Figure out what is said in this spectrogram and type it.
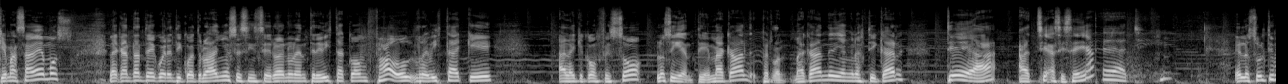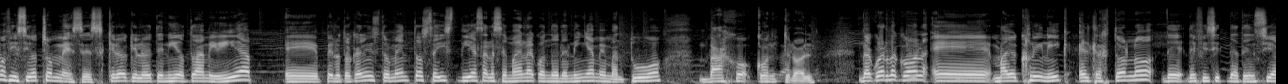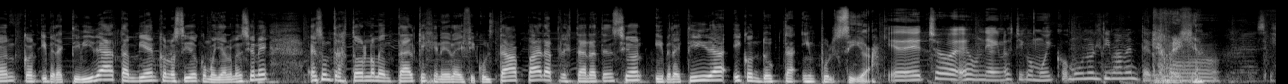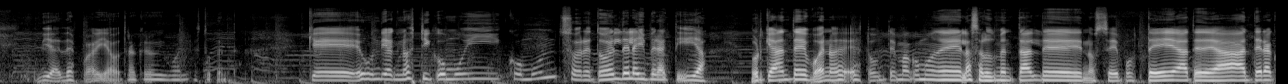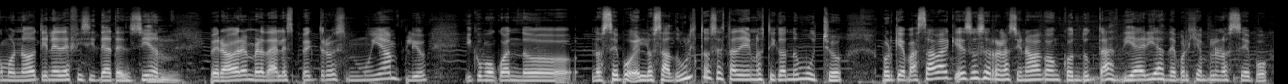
¿Qué más sabemos? La cantante de 44 años se sinceró en una entrevista con Foul, revista que a la que confesó lo siguiente: me acaban, de- perdón, me acaban de diagnosticar TDAH, así se llama, TDAH. en los últimos 18 meses. Creo que lo he tenido toda mi vida, eh, pero tocar instrumentos seis días a la semana cuando era niña me mantuvo bajo control. De acuerdo con eh, Mayo Clinic, el trastorno de déficit de atención con hiperactividad, también conocido como ya lo mencioné, es un trastorno mental que genera dificultad para prestar atención, hiperactividad y conducta impulsiva. Que de hecho es un diagnóstico muy común últimamente. Qué como- regia. Sí. Después había otra, creo igual, estupenda. Que es un diagnóstico muy común, sobre todo el de la hiperactividad. Porque antes, bueno, esto es un tema como de la salud mental de, no sé, postea, TDA, antes era como no, tiene déficit de atención. Mm. Pero ahora en verdad el espectro es muy amplio y como cuando, no sé, pues, en los adultos se está diagnosticando mucho, porque pasaba que eso se relacionaba con conductas diarias de, por ejemplo, no sé, po,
